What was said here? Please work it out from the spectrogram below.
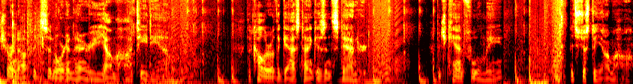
Sure enough, it's an ordinary Yamaha TDM. The color of the gas tank isn't standard. But you can't fool me. It's just a Yamaha.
